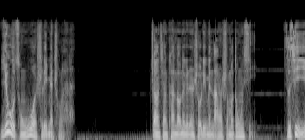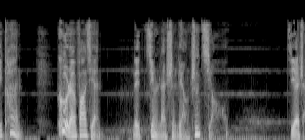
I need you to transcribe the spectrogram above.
又从卧室里面出来了。张强看到那个人手里面拿着什么东西，仔细一看，赫然发现，那竟然是两只脚。接着，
